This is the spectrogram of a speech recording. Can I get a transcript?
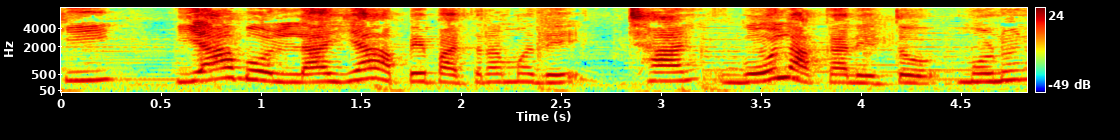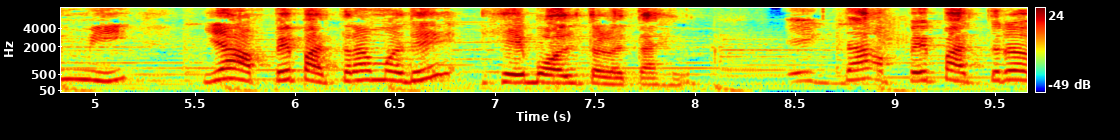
की या बोलला या आपे पात्रामध्ये छान गोल आकार येतो. म्हणून मी या आपे पात्रामध्ये हे बॉल तळत आहे. एकदा आपे पात्र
